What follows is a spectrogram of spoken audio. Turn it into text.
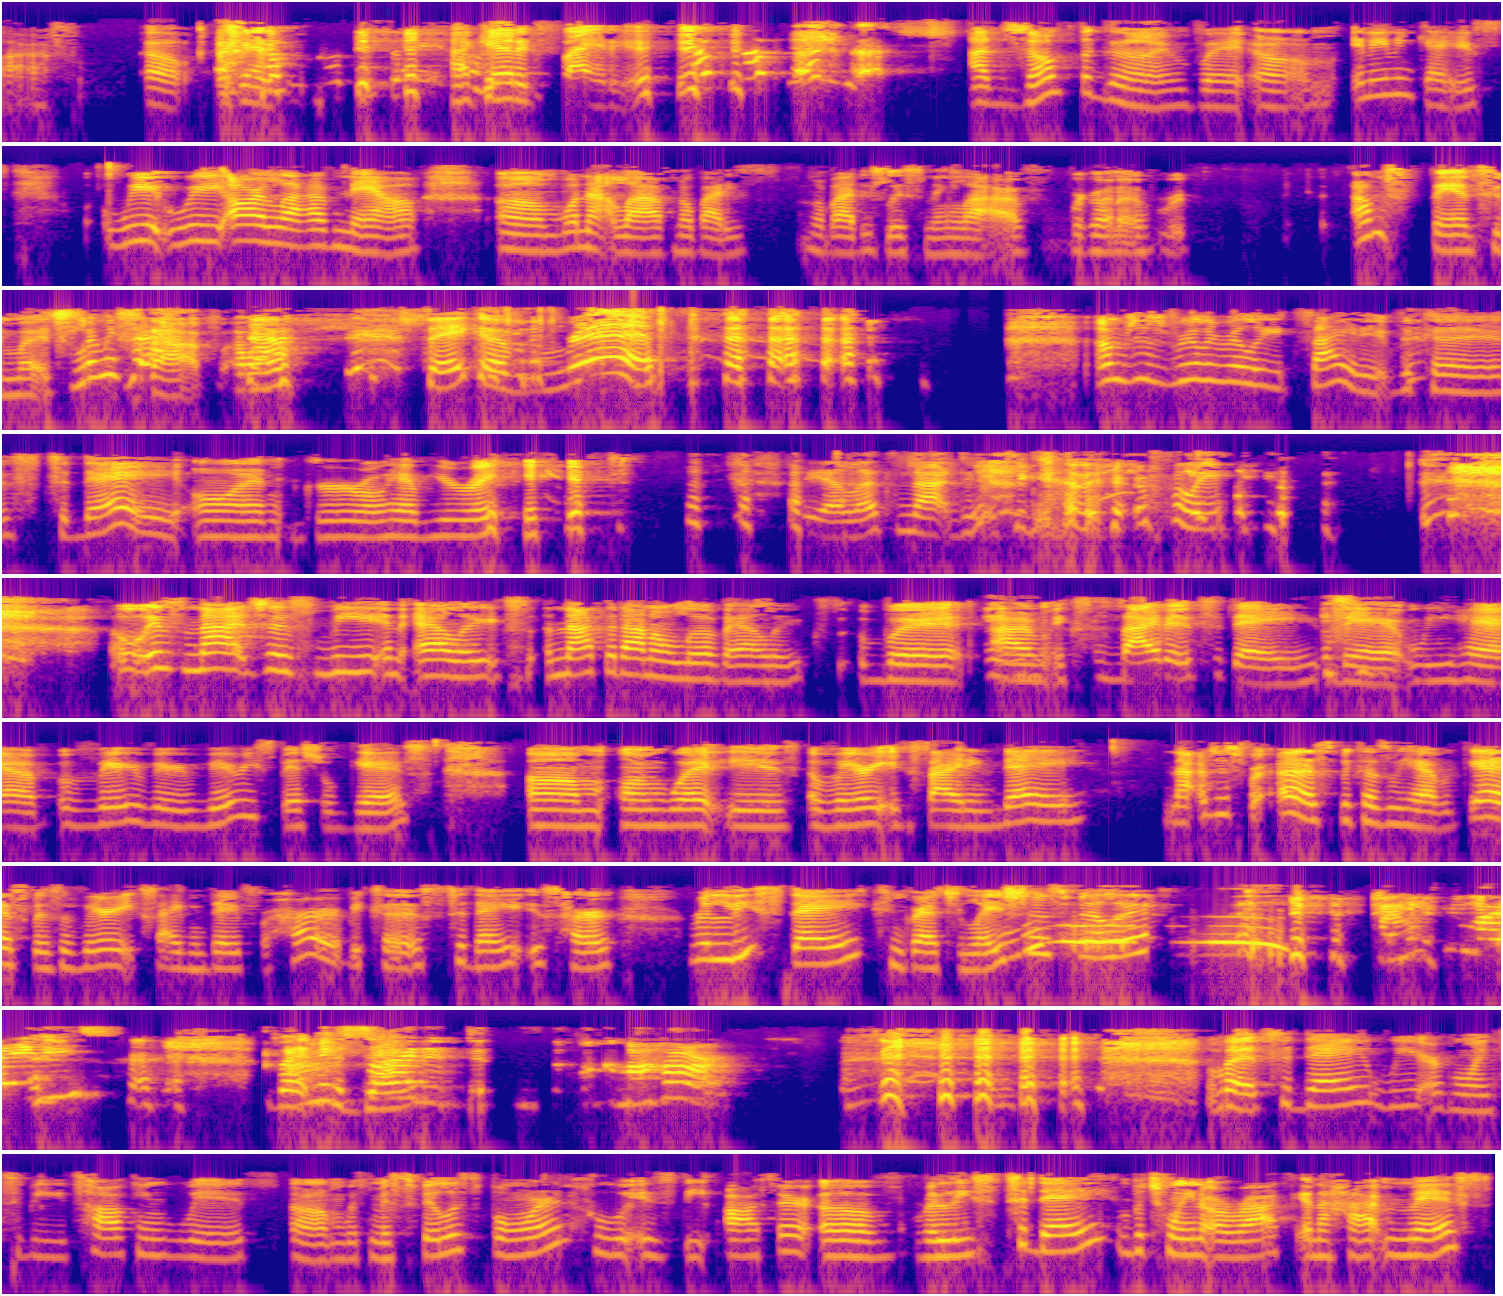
live. Oh, I got I got excited. I jumped the gun, but um, in any case, we we are live now. Um, well, not live. Nobody's nobody's listening live. We're gonna. Re- I'm saying too much. Let me stop. Um, take a breath. I'm just really really excited because today on Girl Have You Read? yeah, let's not do it together, please. Oh, it's not just me and Alex. Not that I don't love Alex, but mm-hmm. I'm excited today that we have a very, very, very special guest um, on what is a very exciting day. Not just for us because we have a guest, but it's a very exciting day for her because today is her release day. Congratulations, Ooh. Phyllis. Thank you, ladies. but I'm today, excited. This is the book of my heart. but today we are going to be talking with um, with Miss Phyllis Bourne, who is the author of Release Today Between a Rock and a Hot Mess.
